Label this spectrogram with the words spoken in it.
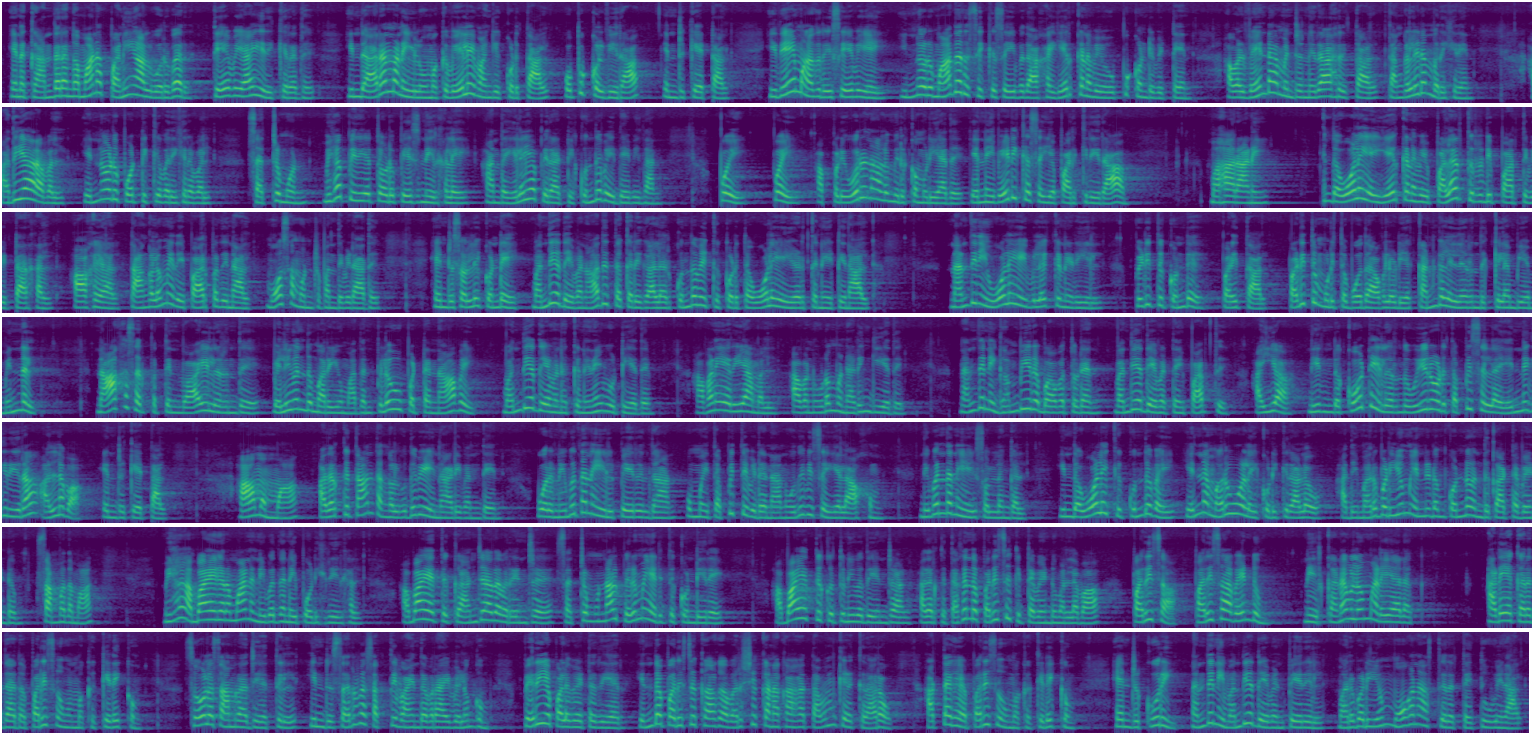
எனக்கு அந்தரங்கமான பணியாள் ஒருவர் தேவையாய் இருக்கிறது இந்த அரண்மனையில் உமக்கு வேலை வாங்கி கொடுத்தால் ஒப்புக்கொள்வீரா? என்று கேட்டாள். இதே மாதிரி சேவையை இன்னொரு மாதரசிக்கு செய்வதாக ஏற்கனவே ஒப்புக்கொண்டு விட்டேன். அவள் வேண்டாம் என்று நிராகரித்தால் தங்களிடம் வருகிறேன். அது யார் அவள்? என்னோடு போட்டிக்கு வருகிறவள். சற்று முன் மிக பிரியத்தோடு பேசினீர்களே அந்த இளைய பிராட்டி குந்தவை தேவிதான். பொய் பொய் அப்படி ஒரு நாளும் இருக்க முடியாது. என்னை வேடிக்கை செய்ய பார்க்கிறீரா? மகாராணி இந்த ஓலையை ஏற்கனவே பலர் திருடி பார்த்து விட்டார்கள். ஆகையால் தாங்களும் இதை பார்ப்பதினால் மோசம் ஒன்று வந்துவிடாது என்று சொல்லிக்கொண்டே வந்தியத்தேவன் ஆதித்த கரிகாலர் குந்தவைக்கு கொடுத்த ஓலையை எடுத்து நீட்டினாள். நந்தினி ஓலையை விளக்கு நெறியில் பிடித்துக்கொண்டு படித்தாள் படித்து முடித்தபோது அவளுடைய கண்களிலிருந்து கிளம்பிய மின்னல் நாகசர்ப்பத்தின் வாயிலிருந்து வெளிவந்து மறையும் அதன் பிளவுபட்ட நாவை வந்தியத்தேவனுக்கு நினைவூட்டியது. அவனை அறியாமல் அவன் உடம்பு நடுங்கியது. நந்தினி கம்பீர பாவத்துடன் வந்தியத்தேவனை பார்த்து ஐயா நீர் இந்த கோட்டையிலிருந்து உயிரோடு தப்பி செல்ல எண்ணுகிறீரா அல்லவா? என்று கேட்டாள். ஆமம்மா அதற்குத்தான் தங்கள் உதவியை நாடி வந்தேன். ஒரு நிபந்தனையில் பேரில்தான் உம்மை தப்பித்துவிட நான் உதவி செய்யலாகும். நிபந்தனையை சொல்லுங்கள். இந்த ஓலைக்கு குந்தவை என்ன மறு ஓலை கொடுக்கிறாளோ அதை மறுபடியும் என்னிடம் கொண்டு வந்து காட்ட வேண்டும். சம்மதமா? மிக அபாயகரமான நிபந்தனை போடுகிறீர்கள். அபாயத்துக்கு அஞ்சாதவர் என்று சற்று முன்னால் பெருமை அடித்துக் கொண்டீரே. அபாயத்துக்கு துணிவது என்றால் அதற்கு தகுந்த பரிசு கிட்ட வேண்டும் அல்லவா பரிசா? பரிசா வேண்டும். நீர் கனவிலும் அடையாள அடைய கருதாத பரிசு உமக்கு கிடைக்கும். சோழ சாம்ராஜ்யத்தில் இன்று சர்வ சக்தி வாய்ந்தவராய் விளங்கும் பெரிய பழுவேட்டரையர் எந்த பரிசுக்காக வருஷக்கணக்காக தவம் கேட்கிறாரோ அத்தகைய பரிசு உமக்கு கிடைக்கும் என்று கூறி நந்தினி வந்தியத்தேவன் பேரில் மறுபடியும் மோகனாஸ்திரத்தை தூவினாள்.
